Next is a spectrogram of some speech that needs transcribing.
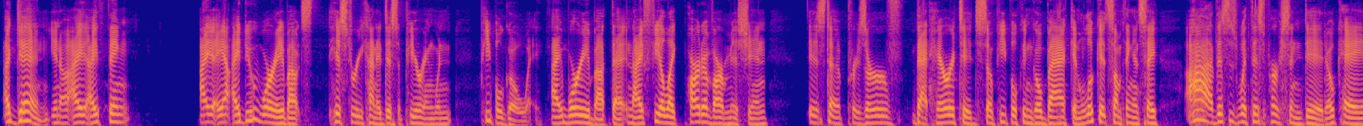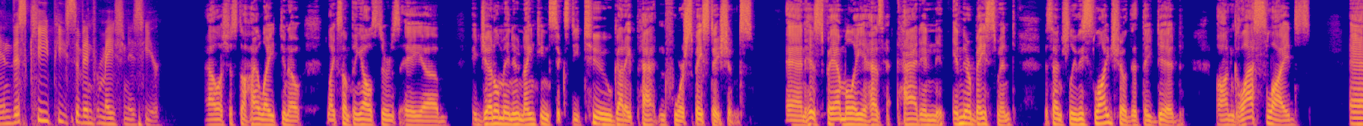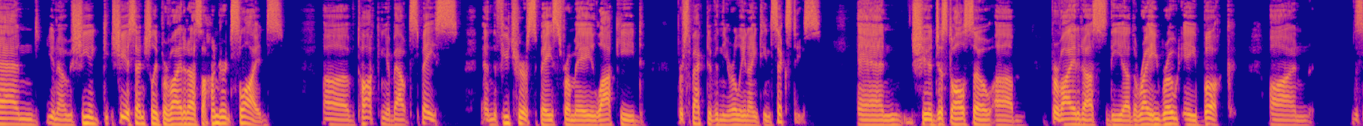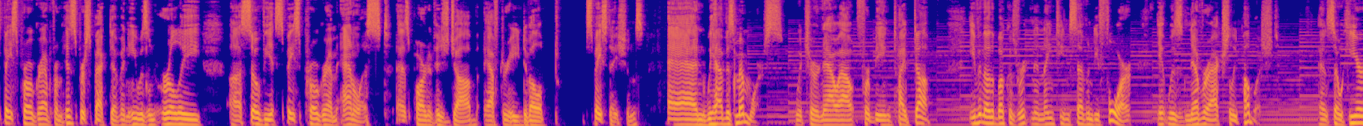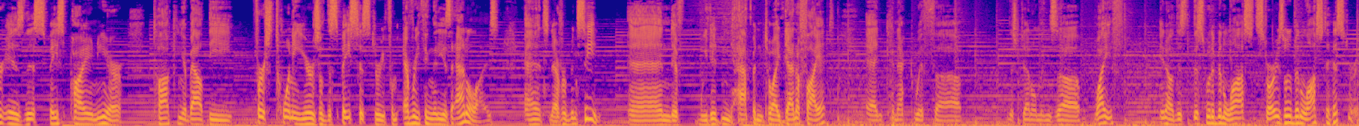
again you know i, I think I, I do worry about history kind of disappearing when people go away i worry about that and i feel like part of our mission is to preserve that heritage so people can go back and look at something and say ah this is what this person did okay and this key piece of information is here Alice, just to highlight, you know, like something else, there's a um, a gentleman who in 1962 got a patent for space stations. And his family has had in, in their basement essentially the slideshow that they did on glass slides. And, you know, she, she essentially provided us a hundred slides of talking about space and the future of space from a Lockheed perspective in the early 1960s. And she had just also um, provided us the uh, the right. He wrote a book on the space program from his perspective, and he was an early uh, Soviet space program analyst as part of his job after he developed space stations. And we have his memoirs, which are now out for being typed up. Even though the book was written in 1974, it was never actually published. And so here is this space pioneer talking about the first 20 years of the space history from everything that he has analyzed, and it's never been seen. And if we didn't happen to identify it and connect with uh, this gentleman's uh, wife, you know, this, this would have been lost. Stories would have been lost to history.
